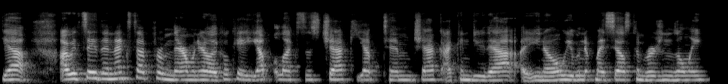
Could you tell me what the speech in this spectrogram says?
Yeah, I would say the next step from there, when you're like, okay, yep, Alexis, check, yep, Tim, check, I can do that. You know, even if my sales conversion is only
